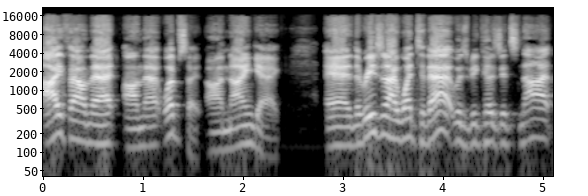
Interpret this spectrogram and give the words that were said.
I found that on that website on Nine Gag, and the reason I went to that was because it's not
